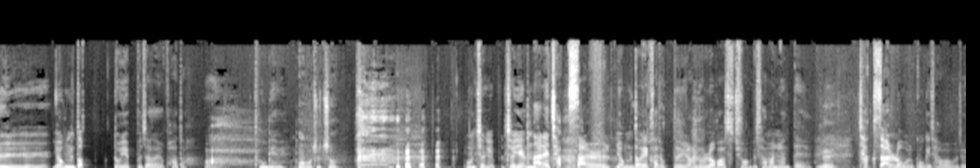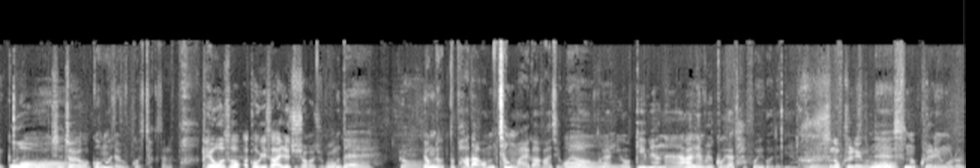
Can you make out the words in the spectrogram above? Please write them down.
예예 예 예. 영덕도 예쁘잖아요 바다. 아 동해 어, 좋죠. 엄청 예뻐. 저 옛날에 작살 영덕에 가족들이랑 놀러 가서 중학교 3학년 때 네. 작살로 물고기 잡아본 적 있거든요. 우와 와. 진짜요? 꼬무줄 묶어서 작살로 팍. 배워서 아, 거기서 알려주셔가지고 네. 야. 영덕도 바다가 엄청 맑아가지고요. 어. 그냥 이거 끼면은 네. 안에 물고기가 다 보이거든요. 네. 스노클링으로 네, 스노클링으로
